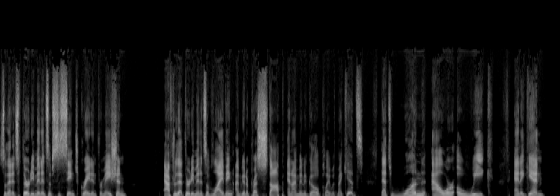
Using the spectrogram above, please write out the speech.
so that it's 30 minutes of succinct, great information. After that 30 minutes of living, I'm going to press stop and I'm going to go play with my kids. That's one hour a week. And again,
